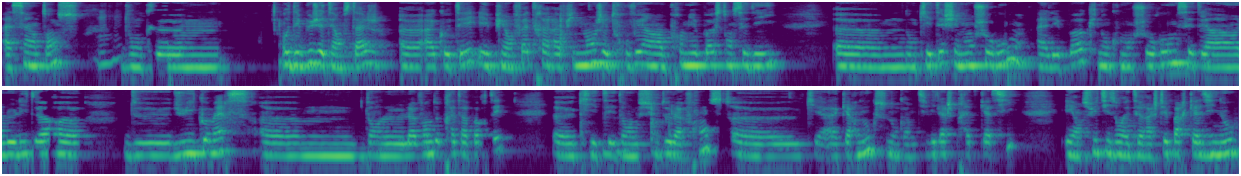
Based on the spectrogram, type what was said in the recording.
assez intense. Mhm. Donc, euh, au début, j'étais en stage euh, à côté, et puis en fait, très rapidement, j'ai trouvé un premier poste en CDI. donc qui était chez mon showroom à l'époque. Donc mon showroom, c'était le leader de, du e-commerce dans le, la vente de prêt-à-porter. qui était dans le sud de la France, qui est à Carnoux, donc un petit village près de Cassis. Et ensuite, ils ont été rachetés par Casino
